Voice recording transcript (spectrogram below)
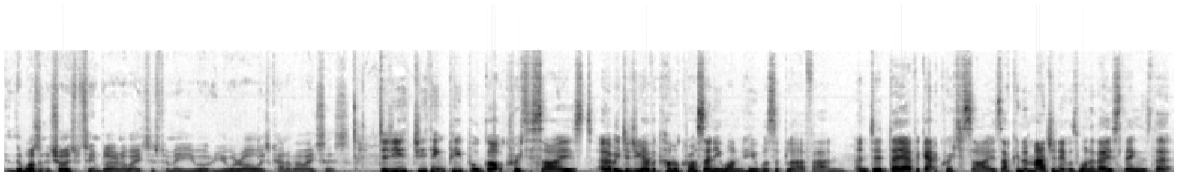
there wasn't a choice between Blur and Oasis for me. You were you were always kind of Oasis. Did you do you think people got criticised? I mean, did you ever come across anyone who was a Blur fan, and did they ever get criticised? I can imagine it was one of those things that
